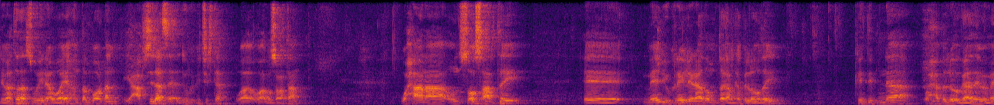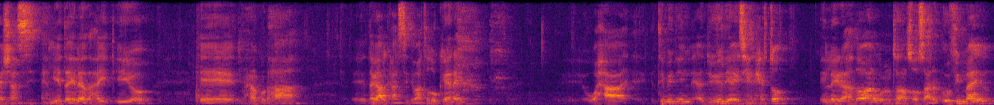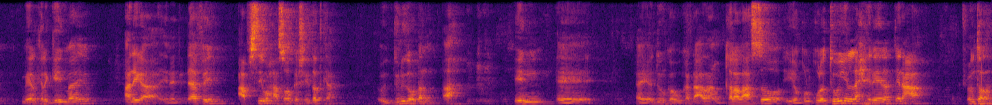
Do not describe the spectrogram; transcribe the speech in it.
dhibaatadaas weynaa waayahan dambe oo dhan iyo cabsidaasa adduunka ka jirta waa waa la socotaan waxaana un soo saartay meel ukraine la yidhaahdo dagaal ka bilowday kadibna waxaaba la ogaadayba meeshaasi ahmiyadda ay leedahay iyo maxaan ku dhahaa dagaalkaasi dhibaatadu keenay waxaa timid in adduunyadii ay isxirxirto in la yidhaahdo anigu cuntadan soo saaran dhoofin maayo meel kala geyn maayo aniga inan dhaafayn cabsi waxaa soo gashay dadka. Oo dunida oo dhan ah in ay adduunka uu ka dhacdaan qalalaaso iyo qulqulatooyin la xiriira dhinaca cuntada.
